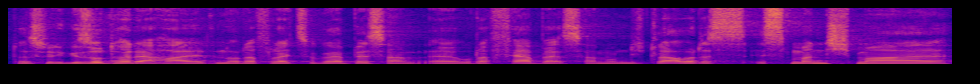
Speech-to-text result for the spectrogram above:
dass wir die Gesundheit erhalten oder vielleicht sogar bessern äh, oder verbessern. Und ich glaube, das ist manchmal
